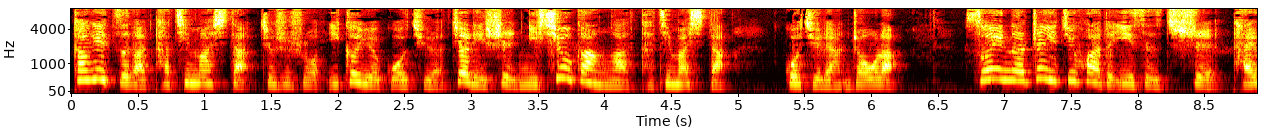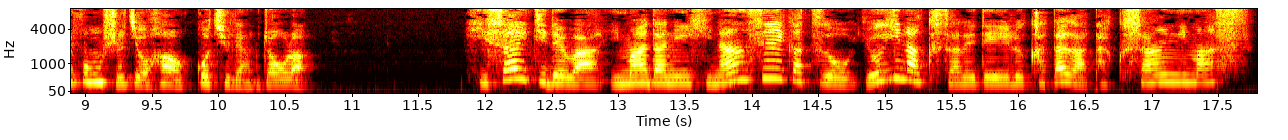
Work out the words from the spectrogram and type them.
ヶ月が経ちました，就是说一个月过去了。这里是二週間が経ちました，过去两周了。所以呢，这一句话的意思是台风十九号过去两周了。 被災地では未だに避難生活を余儀なくされている方がたくさんいます。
